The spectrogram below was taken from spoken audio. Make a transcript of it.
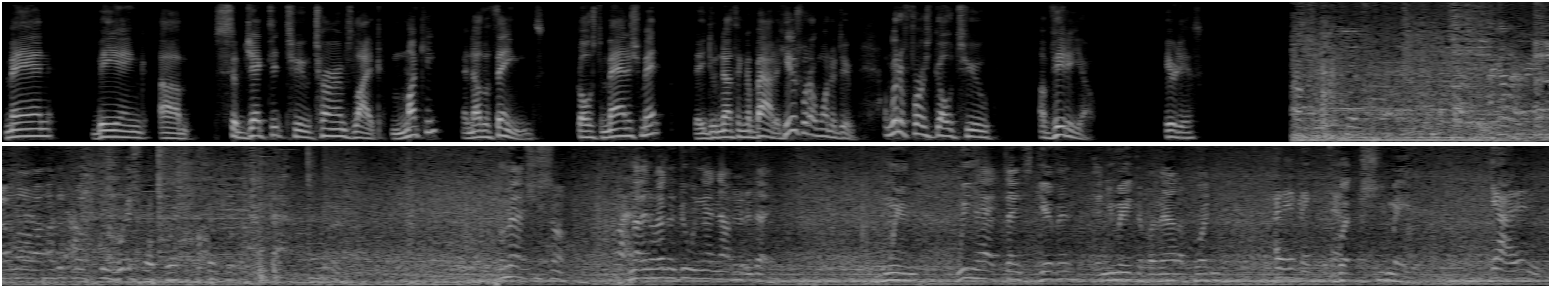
Man being um, subjected to terms like monkey and other things goes to management. They do nothing about it. Here's what I want to do. I'm going to first go to a video. Here it is. Let me ask you something. Now, it don't have to do with nothing out here today. When we had Thanksgiving and you made the banana pudding. I didn't make the But she made it. Yeah, I didn't.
